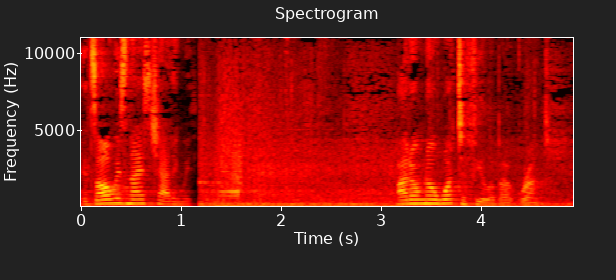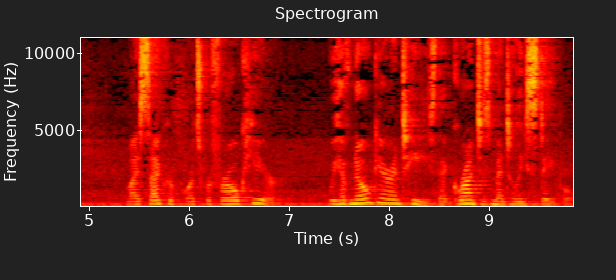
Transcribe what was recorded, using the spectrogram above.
It's always nice chatting with you. I don't know what to feel about Grunt. My psych reports were for here. We have no guarantees that Grunt is mentally stable.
